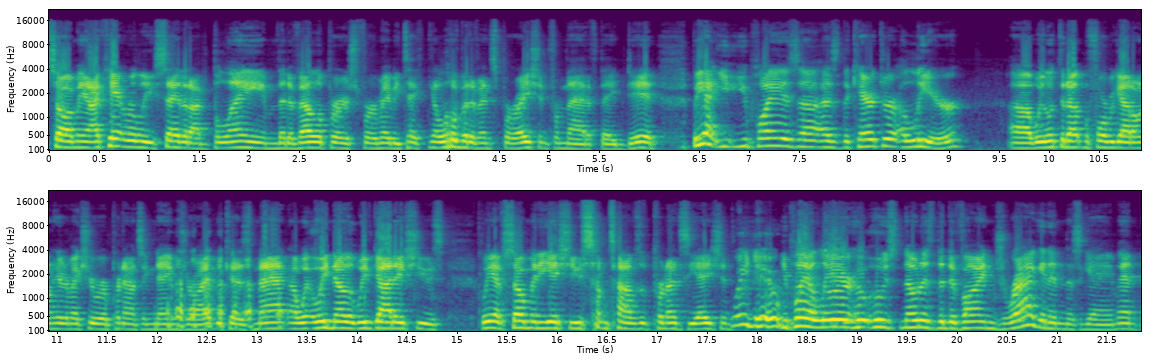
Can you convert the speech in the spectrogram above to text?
so I mean, I can't really say that I blame the developers for maybe taking a little bit of inspiration from that if they did. But yeah, you, you play as uh, as the character Alear. Uh, we looked it up before we got on here to make sure we are pronouncing names right because Matt, uh, we, we know that we've got issues. We have so many issues sometimes with pronunciation. We do. You play Alear who, who's known as the Divine Dragon in this game, and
